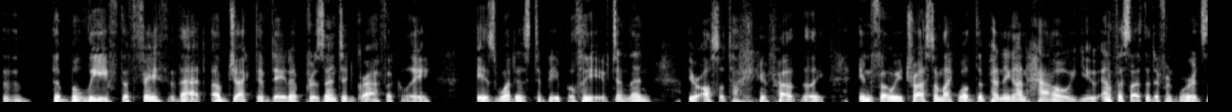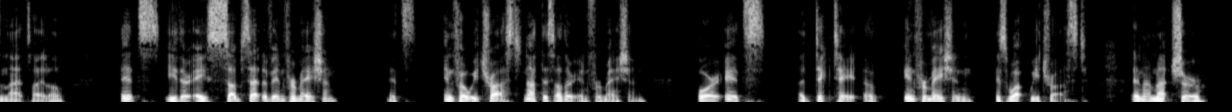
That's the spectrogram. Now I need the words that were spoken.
the belief, the faith that objective data presented graphically is what is to be believed. And then you're also talking about the like info we trust. I'm like, well, depending on how you emphasize the different words in that title, it's either a subset of information, it's info we trust, not this other information, or it's a dictate of information is what we trust. And I'm not sure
